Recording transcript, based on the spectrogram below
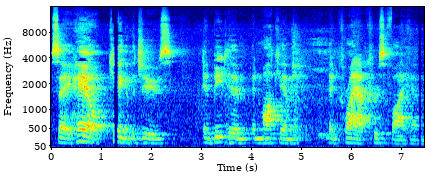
say, Hail, King of the Jews, and beat him and mock him and cry out, Crucify him.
